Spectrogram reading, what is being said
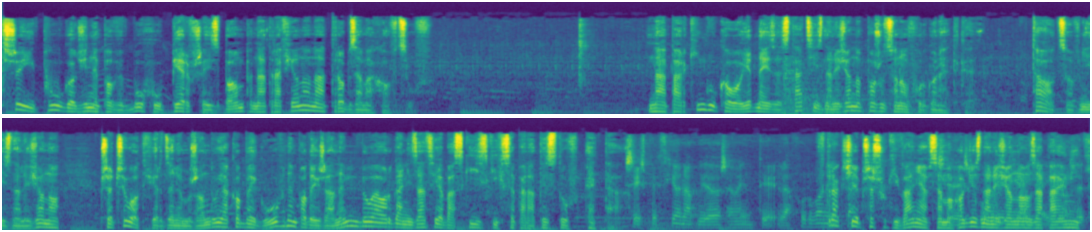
Trzy i pół godziny po wybuchu pierwszej z bomb natrafiono na trop zamachowców. Na parkingu koło jednej ze stacji znaleziono porzuconą furgonetkę. To, co w niej znaleziono, przeczyło twierdzeniom rządu, jakoby głównym podejrzanym była organizacja baskijskich separatystów ETA. W trakcie przeszukiwania w samochodzie znaleziono zapalniki.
